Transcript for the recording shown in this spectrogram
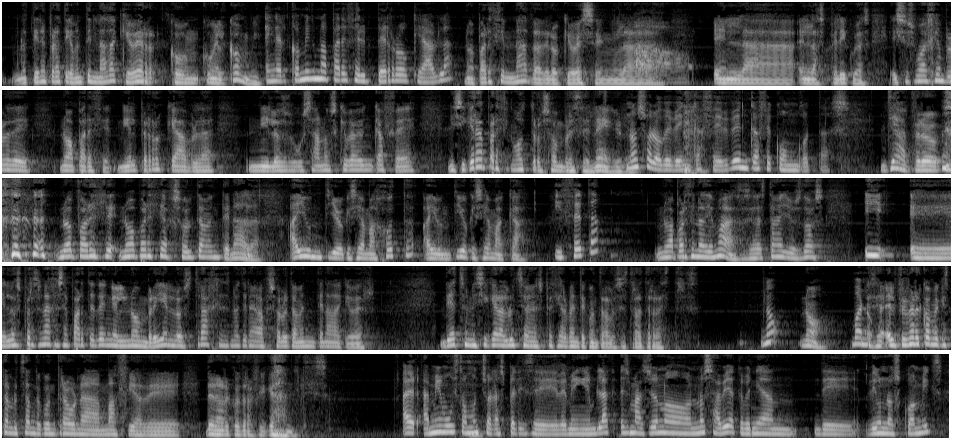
no tiene prácticamente nada que ver con, con el cómic. En el cómic no aparece el perro que habla. No aparece nada de lo que ves en la, Ah. en la en las películas. Ese es un ejemplo de no aparece ni el perro que habla, ni los gusanos que beben café, ni siquiera aparecen otros hombres de negro. No solo beben café, beben café con gotas. Ya, pero no aparece no aparece absolutamente nada. Hay un tío que se llama J, hay un tío que se llama K. ¿Y Z? No aparece nadie más, o sea, están ellos dos. Y eh, los personajes aparte den el nombre y en los trajes no tienen absolutamente nada que ver. De hecho, ni siquiera luchan especialmente contra los extraterrestres. No. No. Bueno. O sea, el primer cómic están luchando contra una mafia de, de narcotraficantes. A ver, a mí me gustan mucho las pelis de, de Men in Black. Es más, yo no, no sabía que venían de, de unos cómics.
